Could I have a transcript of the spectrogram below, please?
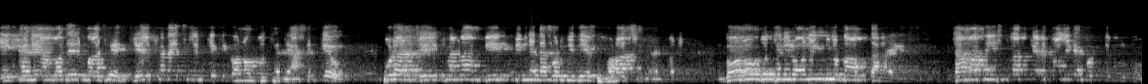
এখানে আমাদের মাঝে জেলখানায় ছিলেন কে কে? গণঅভ্যুত্থানে। আছেন কেউ? পুরা জেলখানা বিএনপি নেতা কর্মী দিয়ে ভরা ছিল একবারে। গণঅভ্যুত্থানের অনেকগুলো বাপ দাঁড়ায় গেছে। জামাতে ইসলামকে একটা তালিকা করতে বলব।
